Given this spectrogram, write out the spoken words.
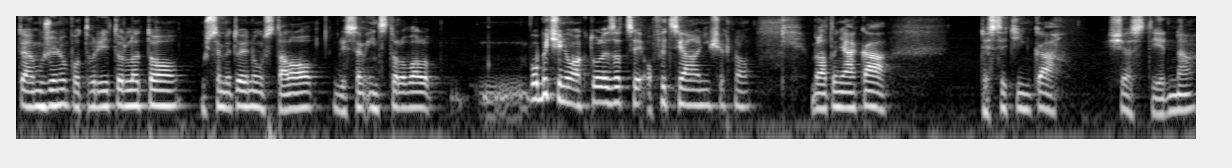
To já můžu jenom potvrdit tohleto, už se mi to jednou stalo, když jsem instaloval obyčejnou aktualizaci, oficiální všechno. Byla to nějaká desetinka 6.1,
